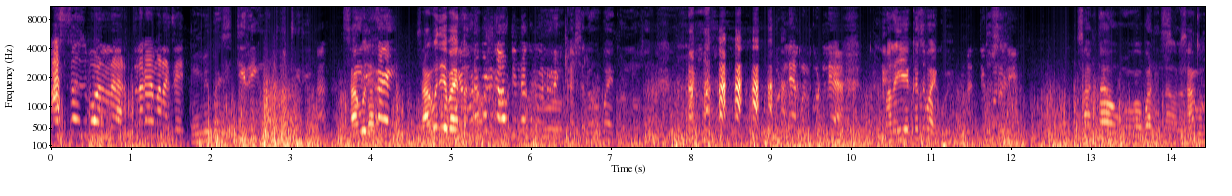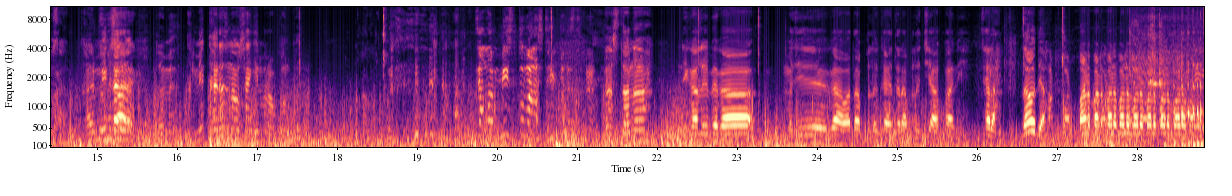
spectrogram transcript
असंच बोलणार तुला काय म्हणायचंय तुम्ही पण स्टिरिंग म्हणतो स्टिरिंग सांगू दे नाही. सांगू दे बायको एवढं पण गावठी नको म्हणू रे. कशाला हो बायको नाव सांगता? कुठल्या पण कुठल्या मला एकच बायको आहे ती आहे? सांगता हो, भांडण लावला. सांगू का? सांगा. मी तुम्ही खरं- सांगा. तुम्ही- मी खरंच नाव सांगेन बरं फोन करून चला मीच तुम्हाला स्टीप नसताना निघालोय बघा म्हणजे गावात आपलं काय तर आपलं चहा पाणी चला जाऊ द्या बड बड बड बड बड बड बड बड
